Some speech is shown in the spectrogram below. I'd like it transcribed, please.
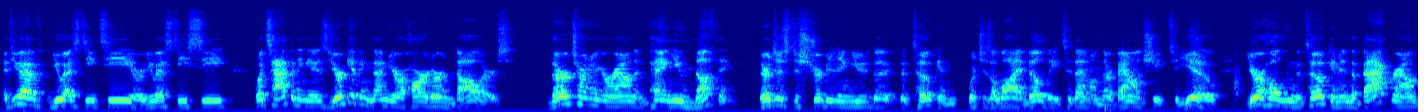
If you have USDT or USDC, what's happening is you're giving them your hard earned dollars. They're turning around and paying you nothing. They're just distributing you the, the token, which is a liability to them on their balance sheet to you. You're holding the token. In the background,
